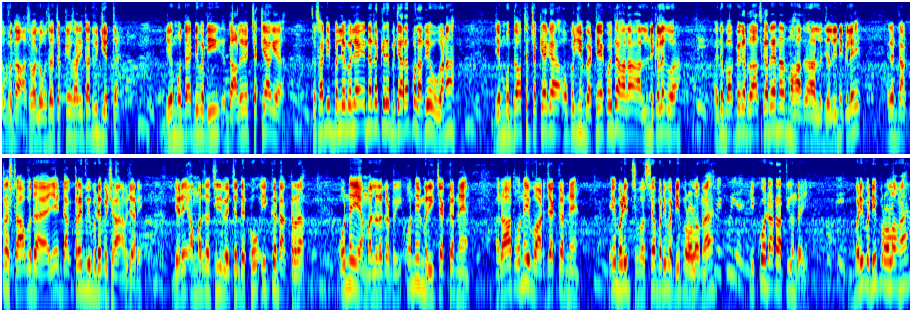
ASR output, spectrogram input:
ਵਿਧਾਨ ਸਭਾ ਲੋਕ ਸਭਾ ਚੱਕੇ ਸਾਡੀ ਤਦ ਵੀ ਜਿੱਤ ਹੈ। ਜੇ ਮੁੱਦਾ ਏਡੀ ਵੱਡੀ ਅਦਾਲਤ ਵਿੱਚ ਚੱਕਿਆ ਗਿਆ ਤਾਂ ਸਾਡੀ ਬੱਲੇ ਬੱਲੇ ਇਹਨਾਂ ਦਾ ਕਿਤੇ ਵਿਚਾਰਾ ਭਲਾ ਤੇ ਹੋਊਗਾ ਨਾ। ਜੇ ਮੁੱਦਾ ਉੱਥੇ ਚੱਕਿਆ ਗਿਆ ਓਪੋਜੀਸ਼ਨ ਬੈਠੇ ਕੋਈ ਤਾਂ ਹੱਲ ਹੱਲ ਨਿਕਲੇਗਾ। ਇਹ ਤਾਂ ਬਾਬੇ ਅਰਦਾਸ ਕਰ ਰਹੇ ਇਹਨਾਂ ਦਾ ਹੱਲ ਜਲਦੀ ਨਿਕਲੇ। ਇਹ ਡਾਕਟਰ ਸਟਾਫ ਵਧਾਇਆ ਜੇ ਡਾਕਟਰ ਵੀ ਬੜੇ ਪਛਾਣ ਵਿਚਾਰੇ। ਜਿਹੜੇ ਐਮਰਜੈਂਸੀ ਦੇ ਵਿੱਚ ਦੇਖੋ ਇੱਕ ਡਾਕਟਰ ਆ ਉਹਨੇ ਹੀ ਐਮਐਲਆਰ ਕੱਟਣੀ ਉਹਨੇ ਮਰੀਜ਼ ਚੈੱਕ ਕਰਨੇ ਆ। ਰਾਤ ਉਹਨੇ ਹੀ ਵਾਰਡ ਚੈੱਕ ਕਰਨੇ ਆ। ਇਹ ਬੜੀ ਸਮੱਸਿਆ ਬੜੀ ਵੱਡੀ ਪ੍ਰੋਬਲਮ ਹੈ। ਇੱਕੋ ਡਾਕਟਰ ਰਾਤੀ ਹੁੰਦਾ ਜੀ। ਬੜੀ ਵੱਡੀ ਪ੍ਰੋਬਲਮ ਹੈ।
